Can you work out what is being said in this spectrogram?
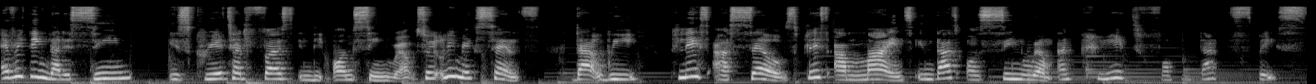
everything that is seen is created first in the unseen realm. So it only makes sense that we place ourselves, place our minds in that unseen realm and create from that space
